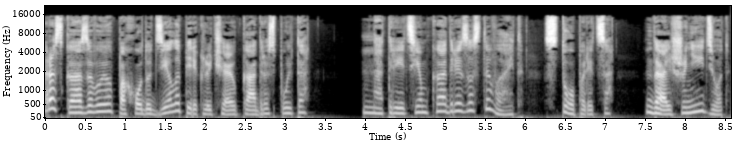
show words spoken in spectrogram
Рассказываю, по ходу дела переключаю кадры с пульта. На третьем кадре застывает, стопорится. Дальше не идет.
